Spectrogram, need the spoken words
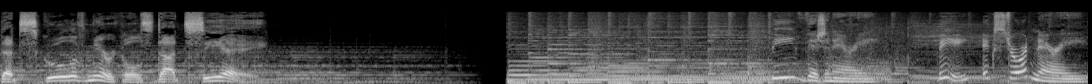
That's schoolofmiracles.ca. Be visionary. Be extraordinary.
